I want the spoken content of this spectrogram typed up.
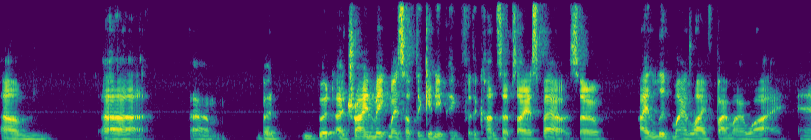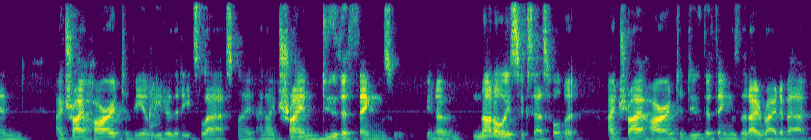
Um, uh, um, but but I try and make myself the guinea pig for the concepts I espouse. So I live my life by my why, and I try hard to be a leader that eats last, and I, and I try and do the things, you know, not always successful, but I try hard to do the things that I write about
